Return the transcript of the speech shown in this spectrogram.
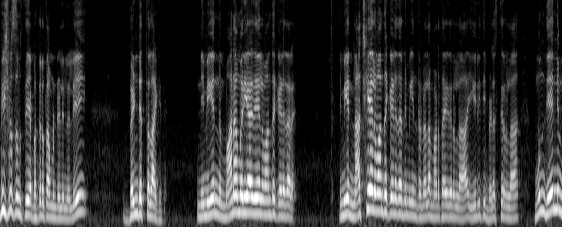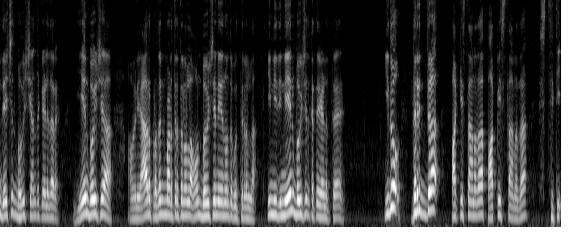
ವಿಶ್ವಸಂಸ್ಥೆಯ ಭದ್ರತಾ ಮಂಡಳಿನಲ್ಲಿ ಬೆಂಡೆತ್ತಲಾಗಿದೆ. ನಿಮಗೇನು ಮಾನ ಮರ್ಯಾದೆ ಇಲ್ವಾ ಅಂತ ಕೇಳಿದ್ದಾರೆ. ನಿಮಗೆ ನಾಚಿಕೆ ಅಲ್ವಾ ಅಂತ ಕೇಳಿದ್ದಾರೆ ನಿಮಗೆ ಇಂಥವನ್ನೆಲ್ಲ ಮಾಡ್ತಾ ಇದ್ದೀರಲ್ಲ, ಈ ರೀತಿ ಬೆಳೆಸ್ತಿರಲ್ಲ ಮುಂದೇನು ನಿಮ್ಮ ದೇಶದ ಭವಿಷ್ಯ ಅಂತ ಕೇಳಿದ್ದಾರೆ ಏನು ಭವಿಷ್ಯ? ಅವನು ಯಾರು ಪ್ರೆಸೆಂಟ್ ಮಾಡ್ತಿರ್ತಾನಲ್ಲ, ಅವನ ಭವಿಷ್ಯನೇ ಏನು ಅಂತ ಗೊತ್ತಿರಲ್ಲ. ಇನ್ನು ಇದನ್ನೇನು ಭವಿಷ್ಯದ ಕತೆ ಹೇಳುತ್ತೆ? ಇದು ದರಿದ್ರ ಪಾಕಿಸ್ತಾನದ ಪಾಕಿಸ್ತಾನದ ಸ್ಥಿತಿ.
